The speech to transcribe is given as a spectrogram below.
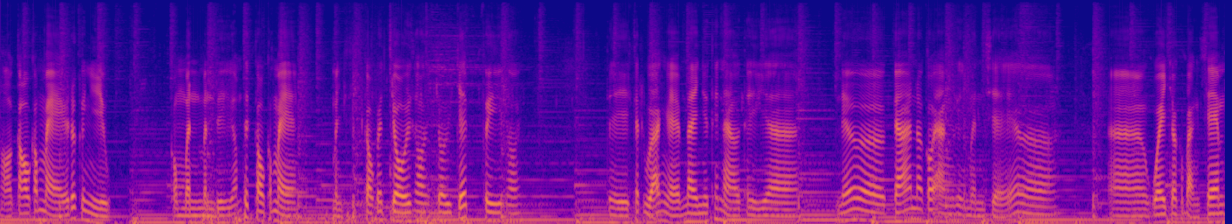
họ câu cá mè rất là nhiều. Còn mình mình thì không thích câu cá mè. Mình chỉ thích câu cá trôi thôi trôi chép phi thôi. Thì kết quả ngày hôm nay như thế nào thì uh, nếu ờ, cá nó có ăn thì mình sẽ uh, uh, quay cho các bạn xem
